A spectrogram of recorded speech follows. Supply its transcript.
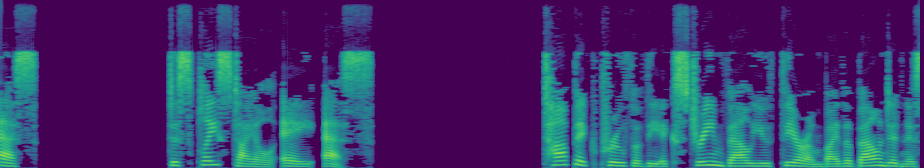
s display style a s Topic proof of the extreme value theorem By the boundedness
